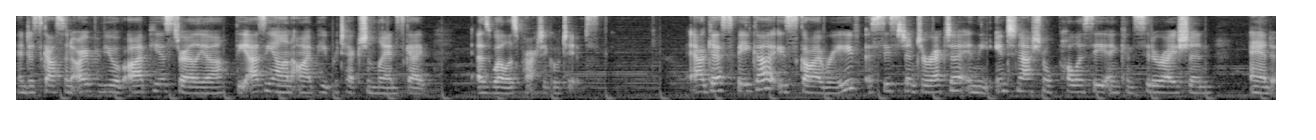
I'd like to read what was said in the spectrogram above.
and discuss an overview of IP Australia, the ASEAN IP protection landscape, as well as practical tips. Our guest speaker is Skye Reeve, Assistant Director in the International Policy and Consideration and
